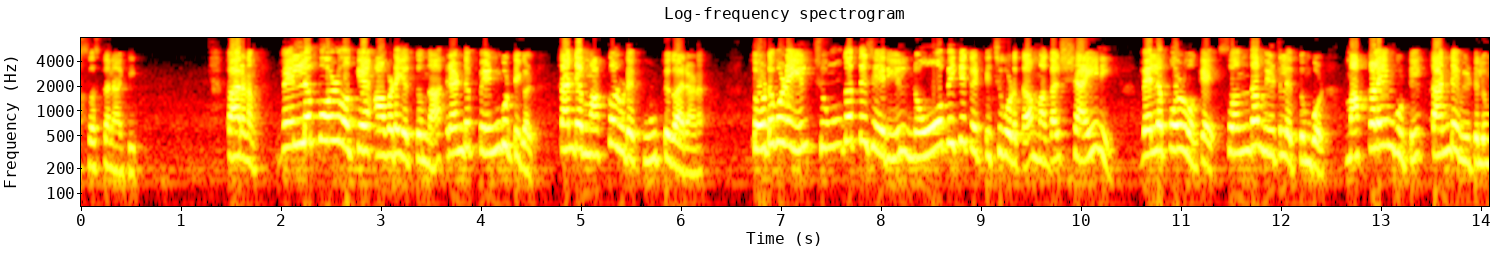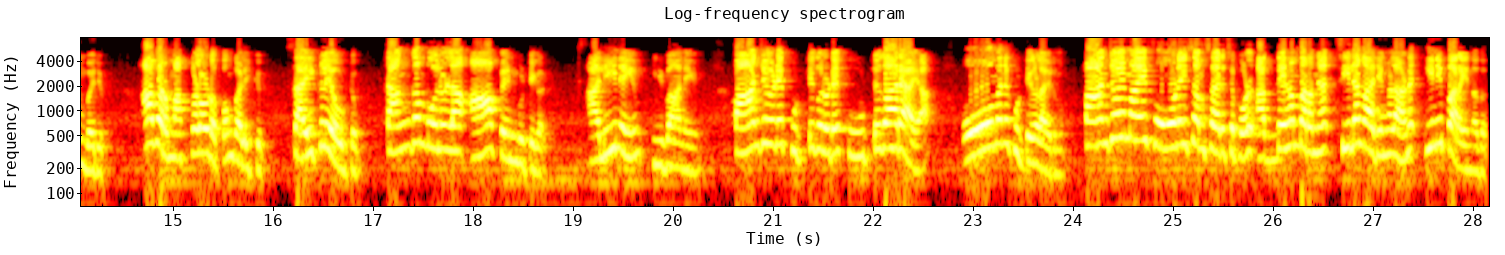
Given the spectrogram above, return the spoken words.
അസ്വസ്ഥനാക്കി. കാരണം വല്ലപ്പോഴും ഒക്കെ അവിടെ എത്തുന്ന രണ്ട് പെൺകുട്ടികൾ തന്റെ മക്കളുടെ കൂട്ടുകാരാണ്. തൊടുപുഴയിൽ ചുങ്കത്തുചേരിയിൽ നോബിക്ക് കെട്ടിച്ചു കൊടുത്ത മകൾ ഷൈനി വല്ലപ്പോഴും ഒക്കെ സ്വന്തം വീട്ടിലെത്തുമ്പോൾ മക്കളെയും കൂട്ടി തന്റെ വീട്ടിലും വരും. അവർ മക്കളോടൊപ്പം കളിക്കും സൈക്കിൾ ഔട്ടും. തങ്കം പോലുള്ള ആ പെൺകുട്ടികൾ അലീനയും ഇവാനയും പാഞ്ചോയുടെ കുട്ടികളുടെ കൂട്ടുകാരായ ഓമന കുട്ടികളായിരുന്നു. പാഞ്ചോയുമായി ഫോണിൽ സംസാരിച്ചപ്പോൾ അദ്ദേഹം പറഞ്ഞ ചില കാര്യങ്ങളാണ് ഇനി പറയുന്നത്.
